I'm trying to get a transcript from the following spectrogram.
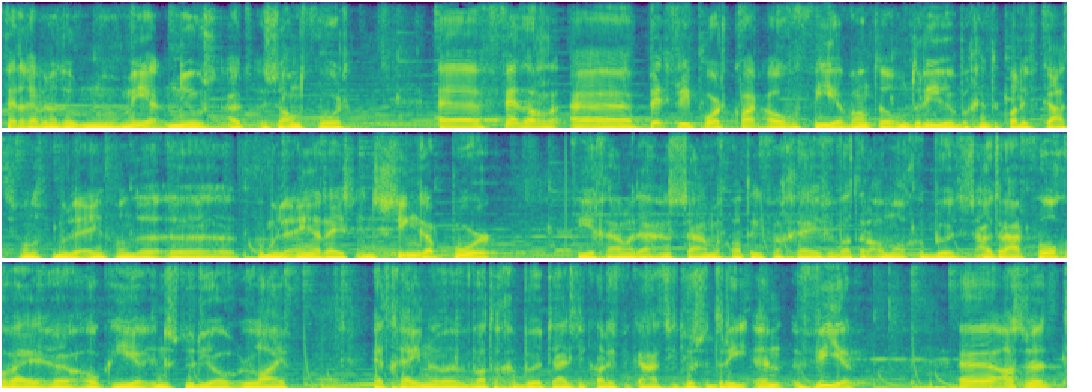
Verder hebben we natuurlijk nog meer nieuws uit Zandvoort. Uh, verder, uh, Pit Report kwart over vier. Want om drie uur begint de kwalificatie van de Formule 1, van de, Formule 1 race in Singapore. Vier gaan we daar een samenvatting van geven wat er allemaal gebeurd is. Uiteraard volgen wij ook hier in de studio live... hetgene wat er gebeurt tijdens die kwalificatie tussen drie en vier. als we het,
